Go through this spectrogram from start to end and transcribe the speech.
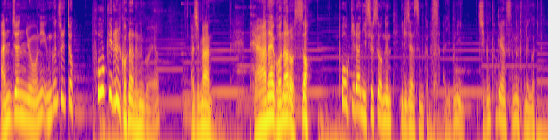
안전요원이 은근슬쩍 포기를 권하는 거예요. 하지만 대안의 권하로서 포기란 있을 수 없는 일이지 않습니까? 아, 이분이 지금 포기했으면 되는 건데.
